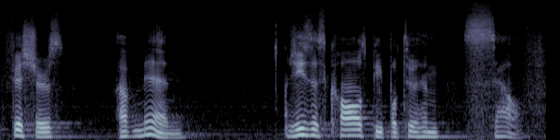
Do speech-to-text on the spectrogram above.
fishers of men. Jesus calls people to himself.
